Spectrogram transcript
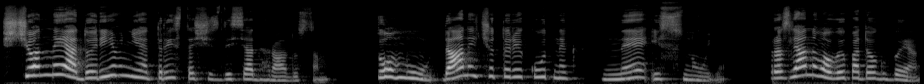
що не дорівнює 360 градусам. Тому даний чотирикутник не існує. Розглянемо випадок Б.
